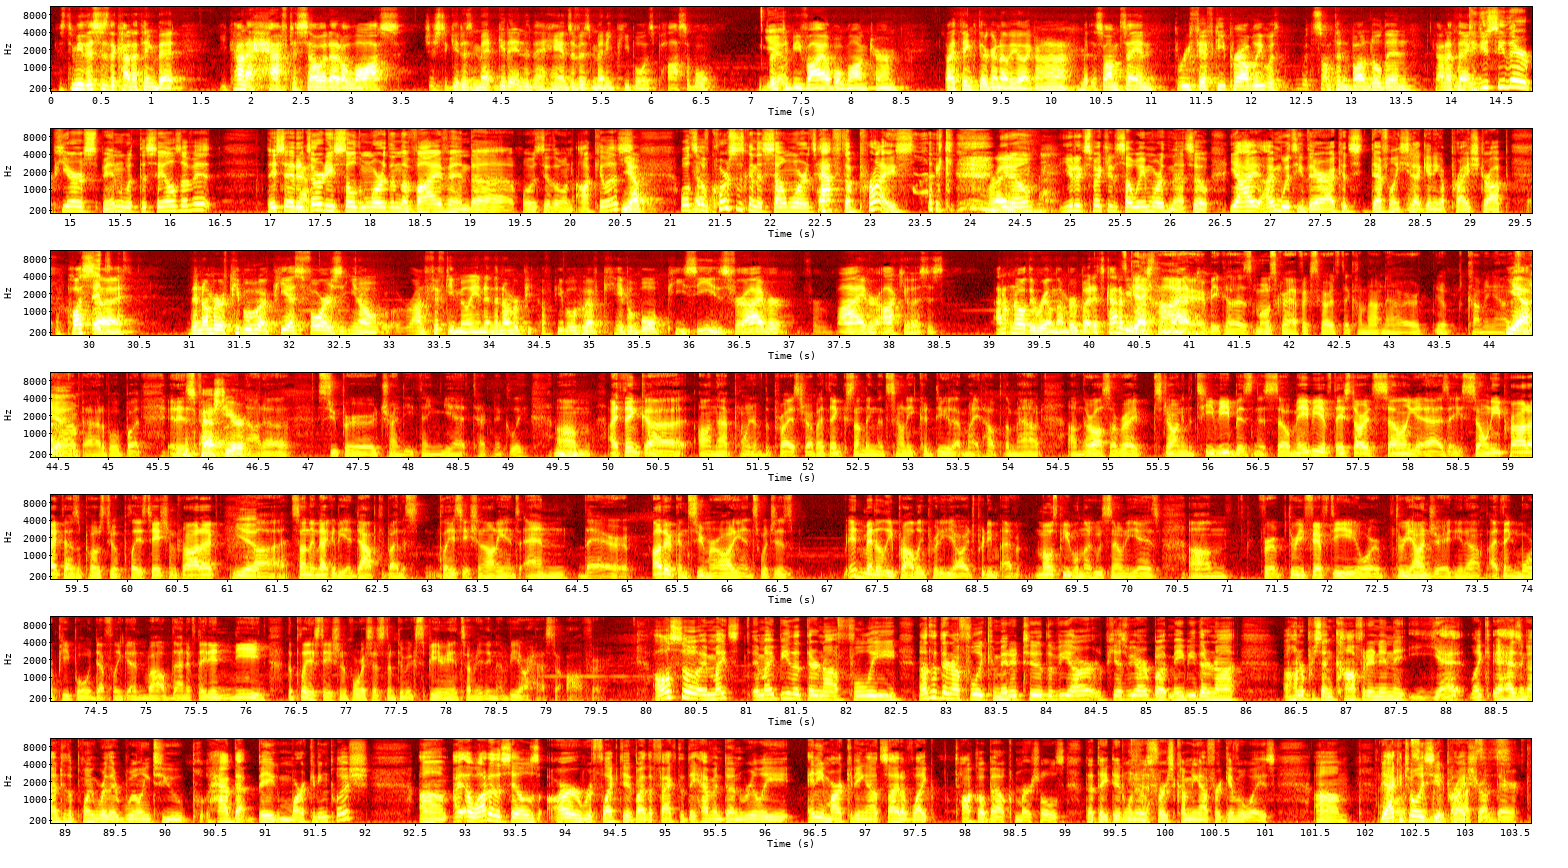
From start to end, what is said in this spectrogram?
Because to me, this is the kind of thing that you kind of have to sell it at a loss just to get as get it into the hands of as many people as possible for Yeah. it to be viable long term. So I think they're gonna be like, ah. So I'm saying 350 probably with with something bundled in kind of thing. Did you see their PR spin with the sales of it? They said it's already sold more than the Vive and uh, what was the other one? Oculus. Yep. Well, Yep. of course it's going to sell more. It's half the price. like, you know, you'd expect it to sell way more than that. So yeah, I, I'm with you there. I could definitely see that getting a price drop. Plus, uh, the number of people who have PS4s, you know, around 50 million, and the number of people who have capable PCs for either for Vive or Oculus is, I don't know the real number, but it's got to be less than higher that. because most graphics cards that come out now are coming out Yeah. Yeah. compatible, but it is This past uh, year. not a super trendy thing yet technically. Mm-hmm. Um, I think uh, on that point of the price drop, I think something that Sony could do that might help them out. Um, they're also very strong in the TV business, so maybe if they started selling it as a Sony product as opposed to a PlayStation product, Yeah. uh, something that could be adopted by the PlayStation audience and their other consumer audience, which is admittedly probably pretty large. Pretty most people know who Sony is. Um, for 350 or 300, you know, I think more people would definitely get involved than if they didn't need the PlayStation 4 system to experience everything that VR has to offer. Also, it might it might be that they're not fully not that they're not fully committed to the VR PSVR, but maybe they're not 100% confident in it yet. Like it hasn't gotten to the point where they're willing to have that big marketing push. Um, I, a lot of the sales are reflected by the fact that they haven't done really any marketing outside of like Taco Bell commercials that they did when it was first coming out for giveaways. Um, yeah, I, I can totally see a price drop there.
